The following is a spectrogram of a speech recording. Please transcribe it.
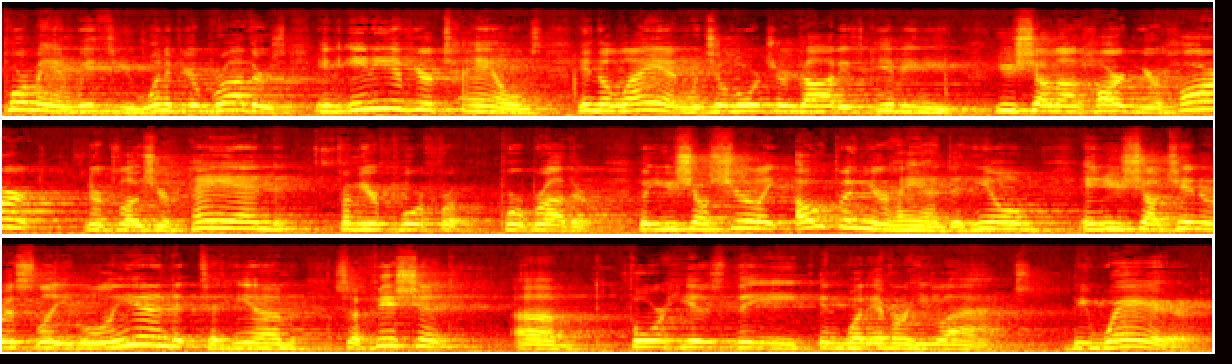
poor man with you, one of your brothers in any of your towns in the land which the Lord your God is giving you, you shall not harden your heart nor close your hand from your poor, poor brother, but you shall surely open your hand to him, and you shall generously lend to him sufficient um, for his need in whatever he lacks. Beware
